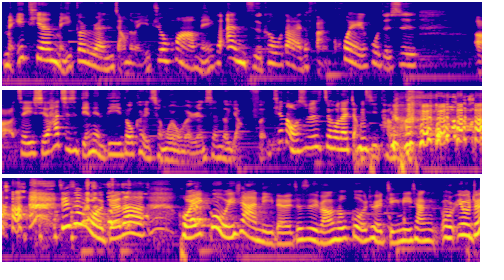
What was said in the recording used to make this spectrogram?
每一天，每一个人讲的每一句话，每一个案子，客户带来的反馈，或者是啊、这一些，它其实点点滴滴都可以成为我们人生的养分。天哪，我是不是最后在讲鸡汤啊？其实我觉得回顾一下你的，就是比方说过去的经历，像我，我觉得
